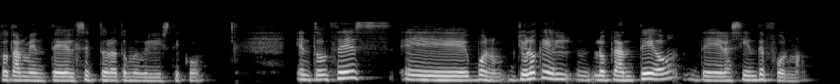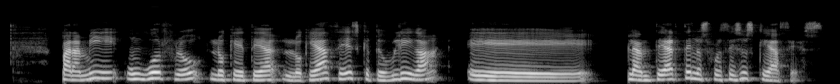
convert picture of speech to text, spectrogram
totalmente el sector automovilístico. Entonces, eh, bueno, yo lo que lo planteo de la siguiente forma. Para mí, un workflow lo que, te, lo que hace es que te obliga a eh, plantearte los procesos que haces.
